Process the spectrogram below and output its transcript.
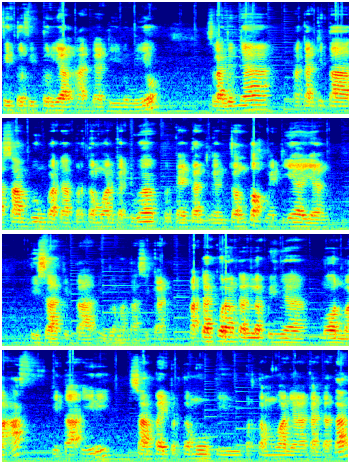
fitur-fitur yang ada di Lumio. Selanjutnya akan kita sambung pada pertemuan kedua berkaitan dengan contoh media yang bisa kita implementasikan. Ada kurang dan lebihnya mohon maaf. Kita akhiri sampai bertemu di pertemuan yang akan datang.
